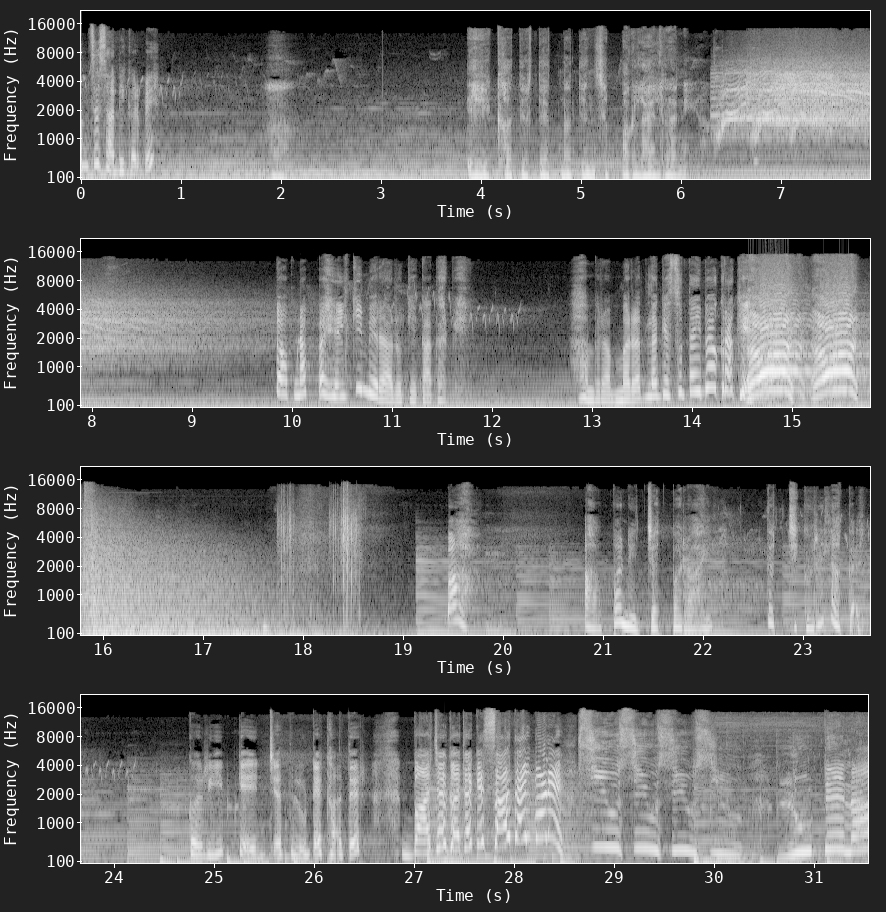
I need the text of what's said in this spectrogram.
हमसे शादी करबे एक खातिर ते इतना दिन से पगलायल रहनी तो अपना पहल की मेरा रुके का करबे हमरा मरद लगे सुतैबे ओकरा के। वाह आपन इज़्ज़त पर आए तो चिकुरे लाकर गरीब के इज़्ज़त लूटे खातिर बाजा गाजा के साथ आए बड़े। सीयू सीयू सीयू सीयू लूटे ना।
